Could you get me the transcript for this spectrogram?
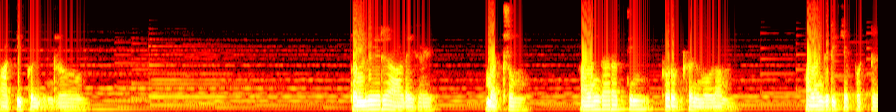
ஆக்கிக்கொள்கின்றோம் பல்வேறு ஆடைகள் மற்றும் அலங்காரத்தின் பொருட்கள் மூலம் அலங்கரிக்கப்பட்டு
